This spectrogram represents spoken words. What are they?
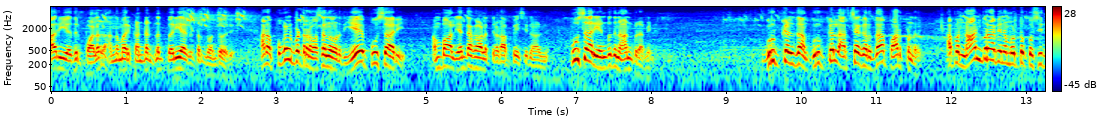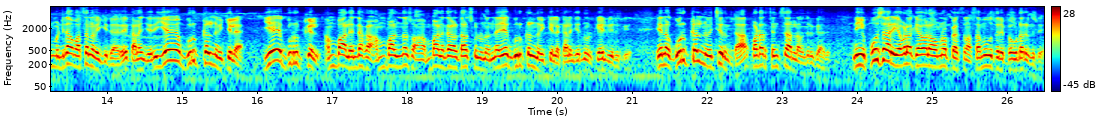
ஆரிய எதிர்ப்பாளர் அந்த மாதிரி கண்டென்ட்லேருந்து பெரியார் கிட்டேருந்து வந்தவர். ஆனால் புகழ்பெற்ற வசனம் வருது ஏ பூசாரி அம்பாள் எந்த காலத்திலடா பேசினாள்னு? பூசாரி என்பது நான் பிராமின். குருக்கள் தான் குருக்கள் அர்ச்சகர் தான் பார்ப்பனர். அப்போ நான் பிராமினை மட்டும் கொஸ்டின் பண்ணி தான் வசனம் வைக்கிறாரு கலைஞர். ஏன் குருக்கள்னு வைக்கல? ஏன் குருக்கள் அம்பாள் எந்த அம்பாள் தான் அம்பாள் எந்த காலத்தான் சொல்லணும்ல? ஏன் குருக்கள்னு வைக்கல? கலைஞர்னு ஒரு கேள்வி இருக்குது ஏன்னா குருக்கள்னு வச்சுருந்தா படர் சென்சாரில் வந்திருக்காரு. நீங்கள் பூசாரி எவ்வளோ கேவலம்னா பேசலாம் சமூகத்தில் இப்போ கூட இருக்குது.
